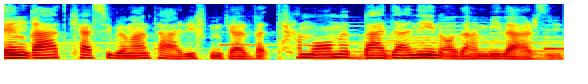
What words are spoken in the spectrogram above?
انقدر کسی به من تعریف می‌کرد و تمام بدن این آدم میلرزید.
